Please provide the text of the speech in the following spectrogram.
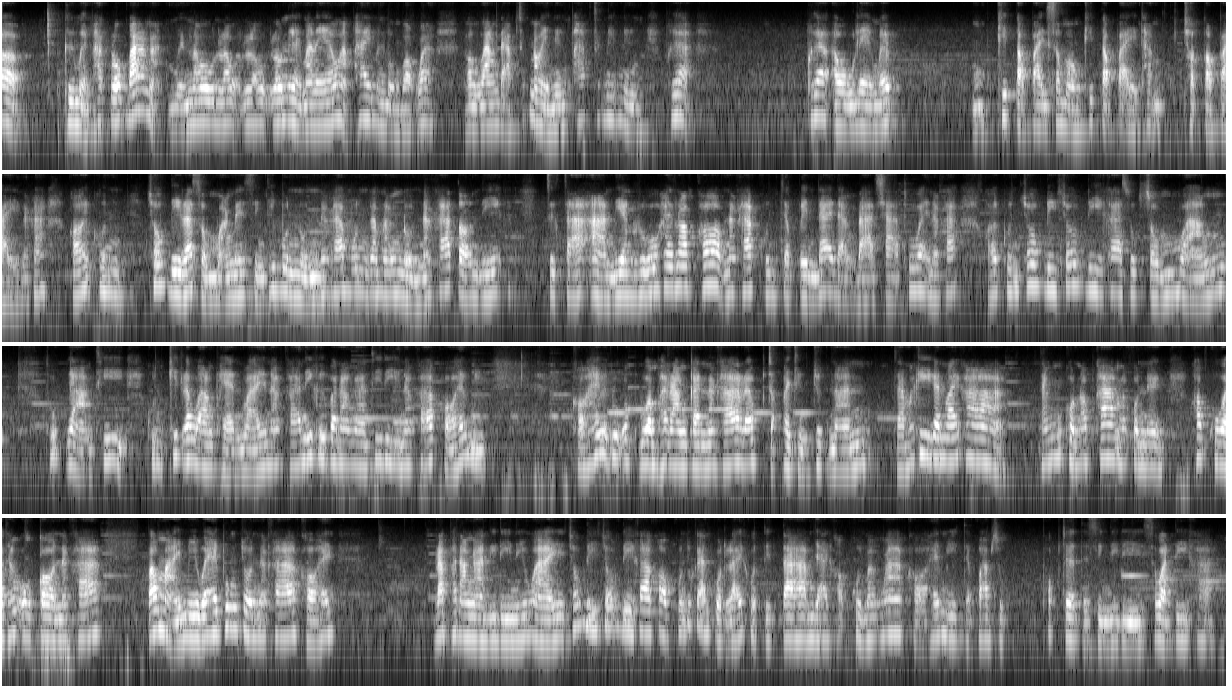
คือเหมือนพักลบบ้างอะ่ะ เหมือนเราเราเราเราเหนื่อยมาแล้วอะ่ะไพ่มันบ่งบอกว่าเอาวางดาบสักหน่อยหนึ่งพักสักนิดหนึ่งเพื่อ เพื่อเอาแรงไว้ คิดต่อไปสมองคิดต่อไปทำช็อตต่อไปนะคะ ขอให้คุณโชคดีและสมหวังในสิ่งที่บุญหนุนนะคะ บุญกำลังหนุนนะคะ ตอนนี้ศึกษาอ่านเรียนรู้ให้รอบคอบนะคะ คุณจะเป็นได้ดั่งดาชาถ้วยนะคะ ขอให้คุณโชคดีโชคดีค่ะ สุขสมหวังทุกอย่างที่คุณคิดและวางแผนไว้นะคะ นี่คือพลังงานที่ดีนะคะ ขอให้มี ขอให้รวบรวมพลังกันนะคะ แล้วจะไปถึงจุดนั้น สามัคคีกันไว้ค่ะ ทั้งคนรอบข้างและคนในครอบครัวทั้งองค์กรนะคะ เป้าหมายมีไว้ให้พุ่งชนนะคะ ขอให้รับพลังงานดีๆ นี้ไว้ โชคดีโชคดีค่ะ ขอบคุณทุกการกดไลค์ กดติดตาม ยายขอบคุณมาก ๆ ขอให้มีแต่ความสุข พบเจอแต่สิ่งดีๆ สวัสดีค่ะ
